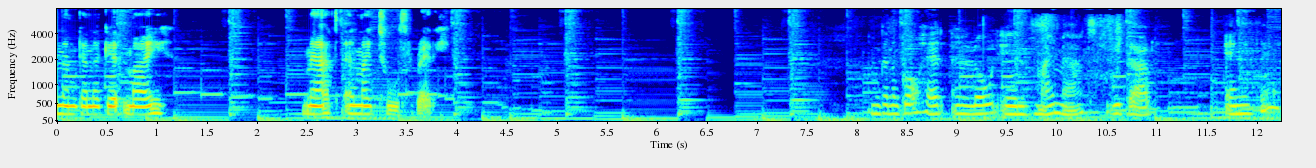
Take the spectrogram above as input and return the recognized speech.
And I'm gonna get my mat and my tools ready. I'm gonna go ahead and load in my mat without anything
